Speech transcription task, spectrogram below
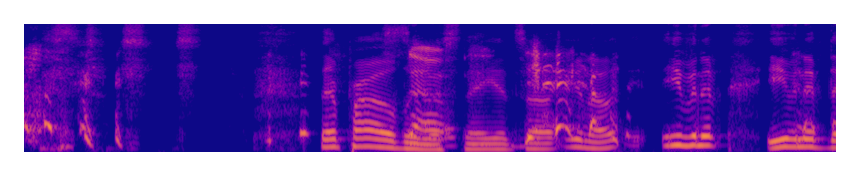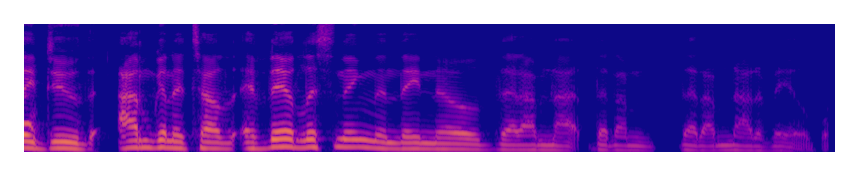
They're probably so, listening, and so yeah. you know, even if even if they do, I'm gonna tell if they're listening, then they know that I'm not that I'm that I'm not available,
